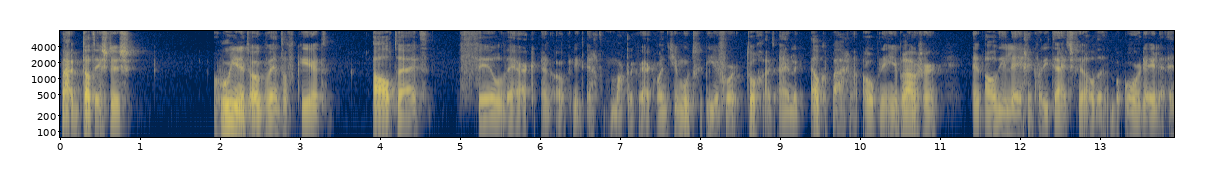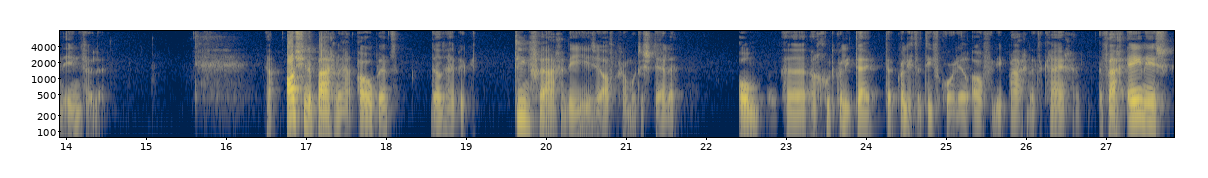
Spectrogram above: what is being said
Nou, dat is dus hoe je het ook wendt of keert, altijd veel werk en ook niet echt makkelijk werk. Want je moet hiervoor toch uiteindelijk elke pagina openen in je browser en al die lege kwaliteitsvelden beoordelen en invullen. Nou, als je een pagina opent, dan heb ik 10 vragen die je jezelf zou moeten stellen om uh, een goed kwaliteit, kwalitatief oordeel over die pagina te krijgen. vraag 1 is:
